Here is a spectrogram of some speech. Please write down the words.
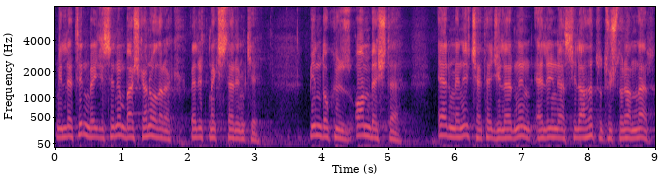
milletin meclisinin başkanı olarak belirtmek isterim ki 1915'te Ermeni çetecilerinin eline silahı tutuşturanlar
